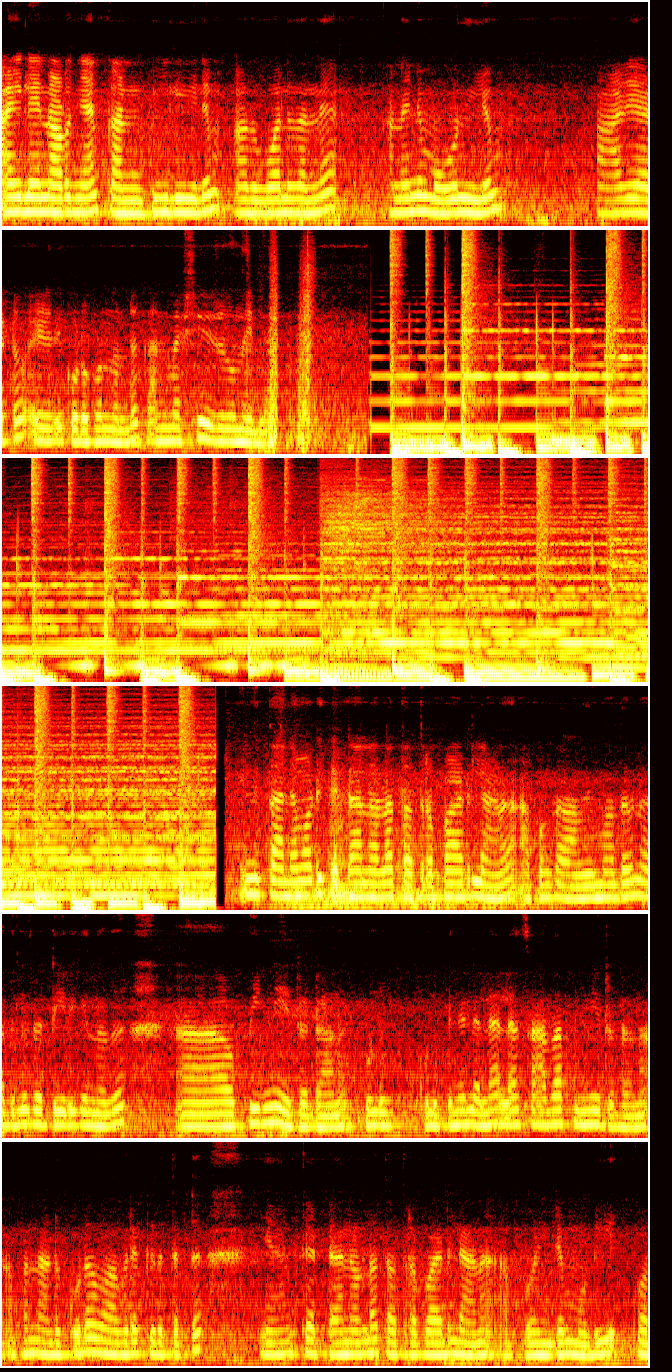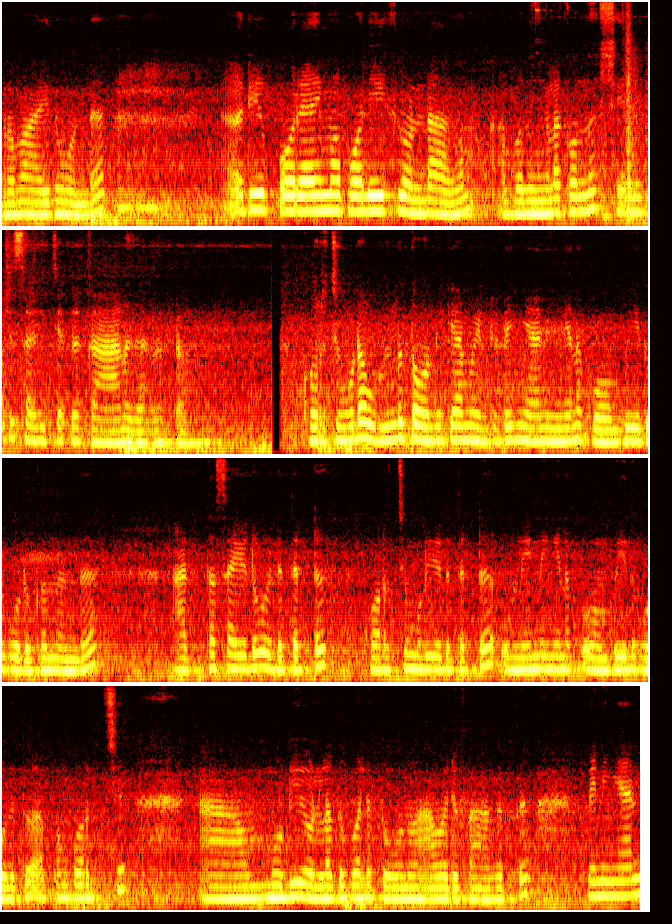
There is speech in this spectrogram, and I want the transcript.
ഐലൈനർ ഞാൻ കൺപീലിയിലും അതുപോലെ തന്നെ കണ്ണിന് മുകളിലും താഴെയായിട്ടും എഴുതി കൊടുക്കുന്നുണ്ട്. കൺമഷി എഴുതുന്നില്ല. തലമുടി കെട്ടാനുള്ള തത്രപ്പാടിലാണ് അപ്പം കാവ്യമാധവൻ അതിൽ കെട്ടിയിരിക്കുന്നത് പിന്നിയിട്ടിട്ടാണ് കുളി കുളിപ്പിന്നിലല്ല അല്ല സാധാ പിന്നിയിട്ടിട്ടാണ് അപ്പം നടുക്കൂടെ അവരൊക്കെ എടുത്തിട്ട് ഞാൻ കെട്ടാനുള്ള തത്രപ്പാടിലാണ്. അപ്പോൾ എന്റെ മുടി കുറവായതുകൊണ്ട് ഒരു പോരായ്മ പോലെയൊക്കെ ഉണ്ടാകും. അപ്പോൾ നിങ്ങളൊക്കെ ഒന്ന് ക്ഷമിച്ച് സഹിച്ചൊക്കെ കാണുക കേട്ടോ. കുറച്ചും കൂടെ ഉള്ളു തോന്നിക്കാൻ വേണ്ടിയിട്ട് ഞാൻ ഇങ്ങനെ കോമ്പ് ചെയ്ത് കൊടുക്കുന്നുണ്ട്. അടുത്ത സൈഡും എടുത്തിട്ട് കുറച്ച് മുടി എടുത്തിട്ട് ഉള്ളിൽ നിന്ന് ഇങ്ങനെ കോമ്പ് ചെയ്ത് കൊടുത്തു. അപ്പം കുറച്ച് ആ, മുടി ഉള്ളതുപോലെ തോന്നും ആ ഒരു ഭാഗത്ത്. പിന്നെ ഞാൻ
